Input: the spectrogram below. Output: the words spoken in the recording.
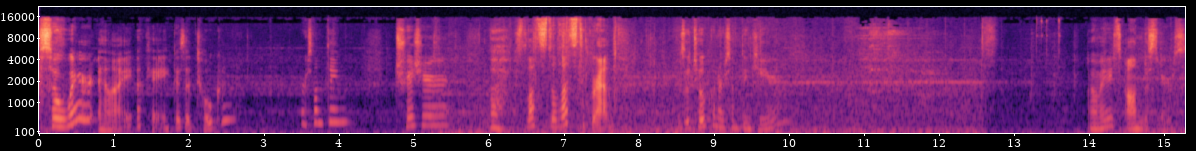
So where am I? Okay, there's a token or something. Treasure. Oh, lots to lots to grab. There's a token or something here. Oh, maybe it's on the stairs.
